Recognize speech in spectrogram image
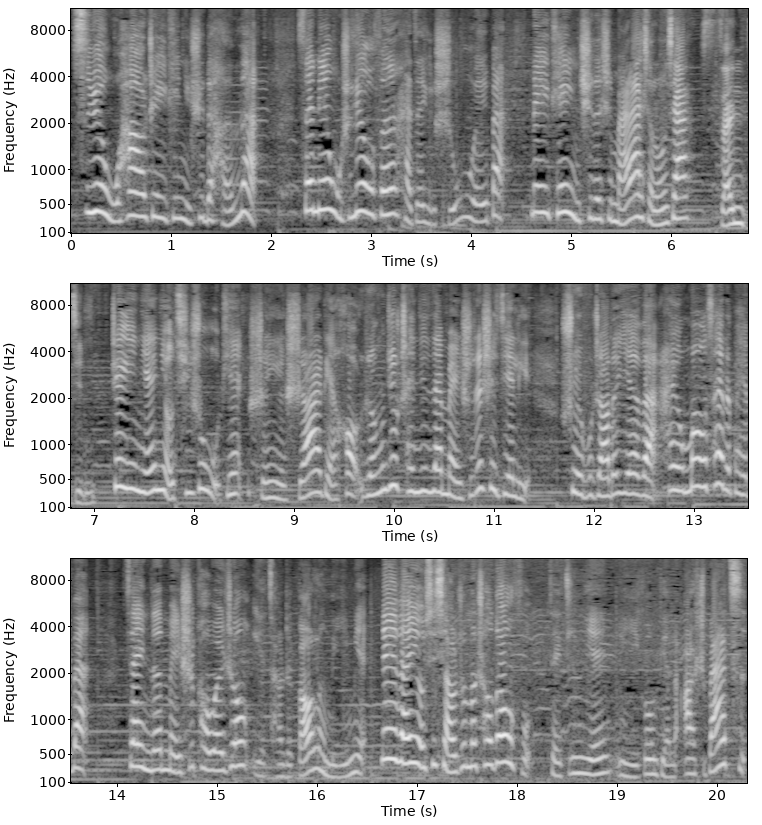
四月五号这一天，你睡得很晚，三点五十六分还在与食物为伴。那一天你吃的是麻辣小龙虾，三斤。这一年你有七十五天，深夜十二点后仍旧沉浸在美食的世界里，睡不着的夜晚还有冒菜的陪伴。在你的美食口味中也藏着高冷的一面。那碗有些小众的臭豆腐，在今年你一共点了二十八次。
